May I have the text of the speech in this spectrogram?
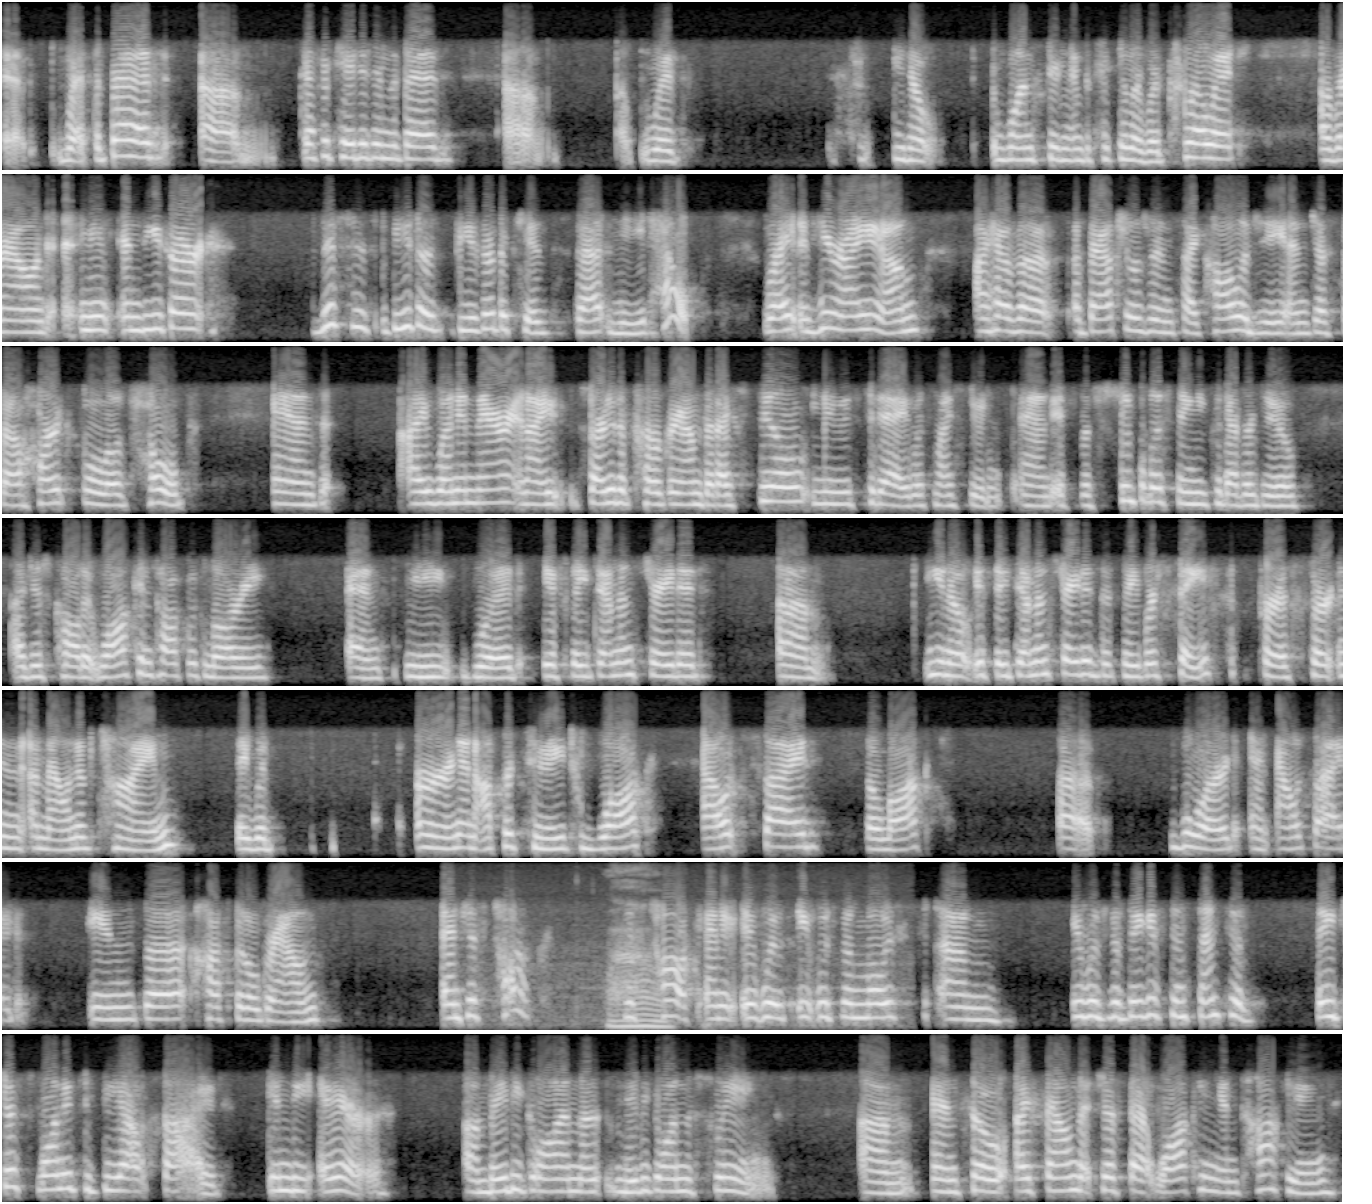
uh, wet the bed, um, defecated in the bed, um, would you know one student in particular would throw it around. I mean, and these are this is these are these are the kids that need help, right? And here I am. I have a, a bachelor's in psychology and just a heart full of hope. And I went in there and I started a program that I still use today with my students. And it's the simplest thing you could ever do. I just called it Walk and Talk with Lory. And we would, if they demonstrated, um, you know, if they demonstrated that they were safe for a certain amount of time, they would earn an opportunity to walk outside the locked uh, ward and outside in the hospital grounds and just talk. Wow. Just talk. And it, it, was it was the most um, it was the biggest incentive. They just wanted to be outside in the air. Um, maybe go on the maybe go on the swings. Um, and so I found that just that walking and talking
